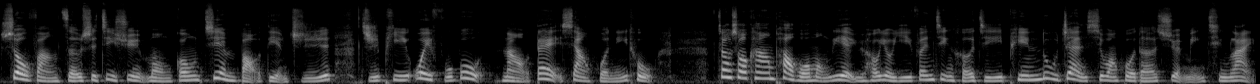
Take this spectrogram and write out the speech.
受访则是继续猛攻健保点值，直批卫福部脑袋像混凝土。赵少康炮火猛烈，与侯友谊分进合集，拼陆战，希望获得选民青睐。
